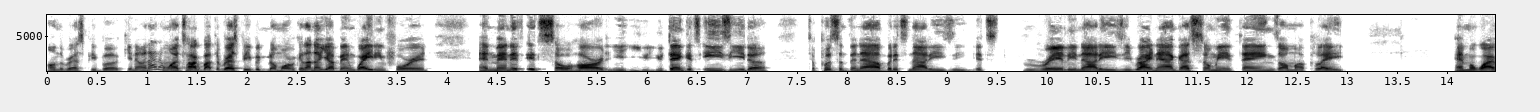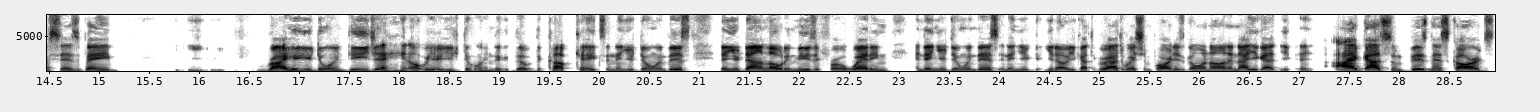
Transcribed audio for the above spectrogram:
on the recipe book, you know, and I don't want to talk about the recipe book no more because I know y'all been waiting for it. And man, it, it's so hard. You, you think it's easy to to put something out, but it's not easy. It's really not easy. Right now, I got so many things on my plate, and my wife says, "Babe, right here you're doing DJ, and over here you're doing the, the, the, cupcakes, and then you're doing this, then you're downloading music for a wedding, and then you're doing this, and then you you know you got the graduation parties going on, and now you got I got some business cards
